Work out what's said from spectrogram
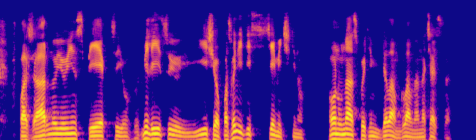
— «в пожарную инспекцию, в милицию и еще позвоните Семечкину». Он у нас по этим делам главное начальство.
